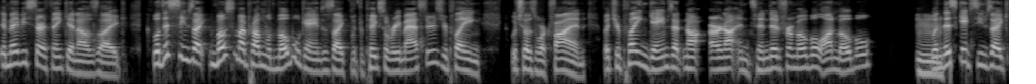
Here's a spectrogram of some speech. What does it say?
it made me start thinking. I was like, well, this seems like most of my problem with mobile games is like with the pixel remasters, you're playing, which those work fine, but you're playing games that not are not intended for mobile on mobile. Mm. When this game seems like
